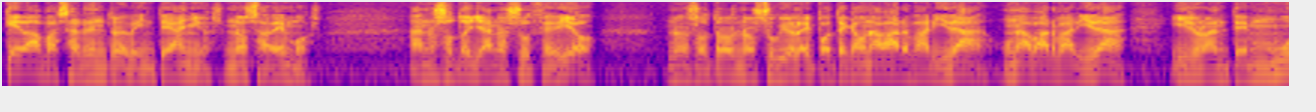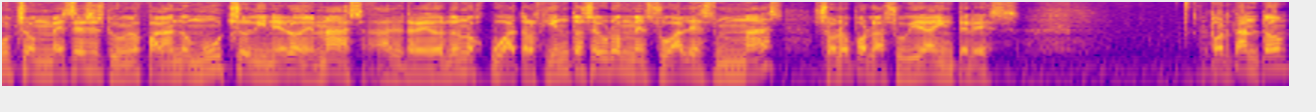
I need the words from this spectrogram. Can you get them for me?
¿qué va a pasar dentro de 20 años? No sabemos. A nosotros ya nos sucedió. Nosotros nos subió la hipoteca una barbaridad, una barbaridad. Y durante muchos meses estuvimos pagando mucho dinero de más, alrededor de unos 400 euros mensuales más, solo por la subida de interés. Por tanto,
